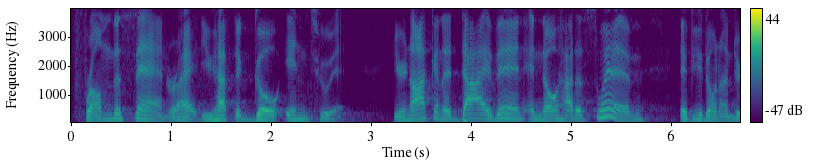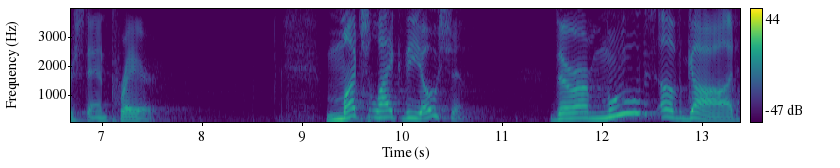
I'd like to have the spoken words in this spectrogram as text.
from the sand, right? You have to go into it. You're not going to dive in and know how to swim if you don't understand prayer. Much like the ocean, there are moves of God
